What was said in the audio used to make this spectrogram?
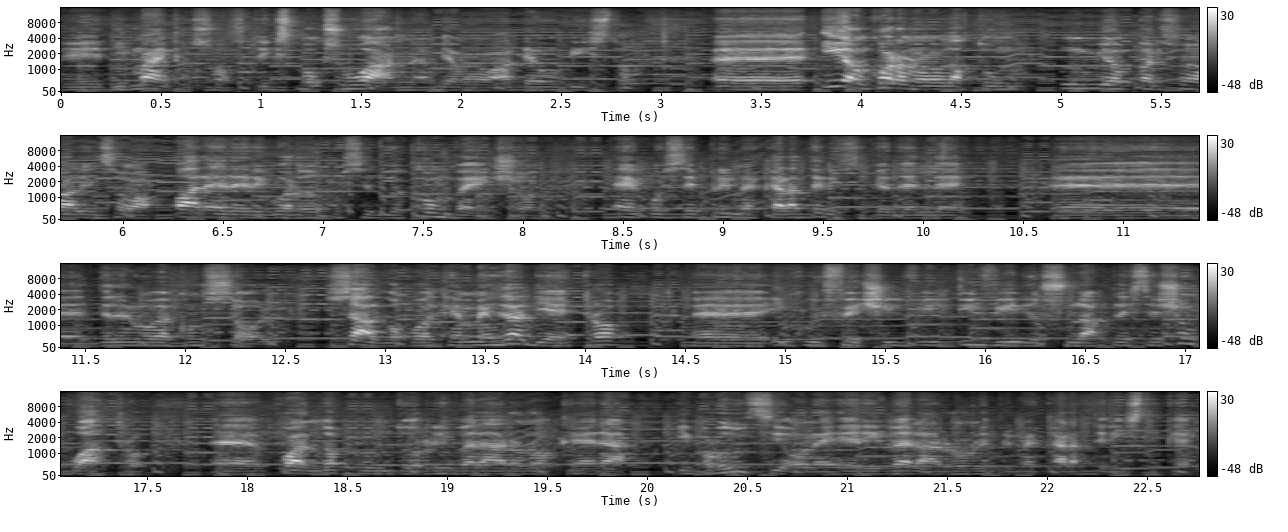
eh, di Microsoft, Xbox One abbiamo, abbiamo visto. Eh, io ancora non ho dato un, un, mio personale insomma, parere riguardo queste due convention e queste prime caratteristiche delle, eh, delle nuove console, salvo qualche mese addietro eh, in cui feci il, il, video sulla PlayStation 4 eh, quando appunto rivelarono che era in produzione e rivelarono le prime caratteristiche.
